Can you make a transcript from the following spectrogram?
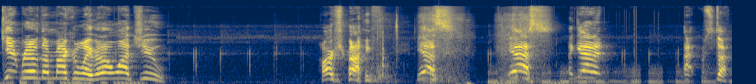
get rid of the microwave. I don't want you. Hard drive. Yes, yes, I got it. Ah, I'm stuck.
